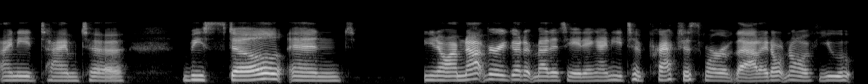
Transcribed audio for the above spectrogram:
I need time to be still and you know, I'm not very good at meditating. I need to practice more of that. I don't know if you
